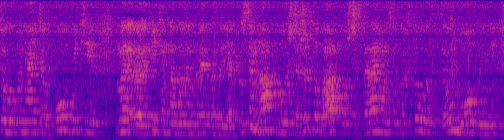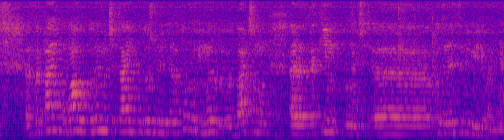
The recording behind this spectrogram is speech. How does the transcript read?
цього поняття в побуті. Ми е, дітям наводимо приклади, як посівна площа, житлова площа, стараємося використовувати це умовлення. Е, Звертаємо увагу, коли ми читаємо художню літературу, і ми бачимо е, такі значить, е, одиниці вимірювання.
